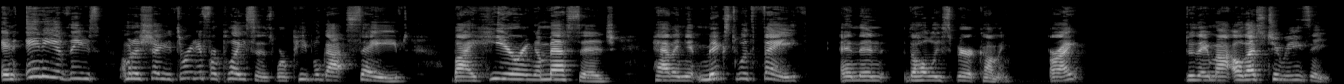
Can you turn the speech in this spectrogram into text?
In any of these, I'm going to show you three different places where people got saved by hearing a message, having it mixed with faith, and then the Holy Spirit coming. All right? Do they mind? Oh, that's too easy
